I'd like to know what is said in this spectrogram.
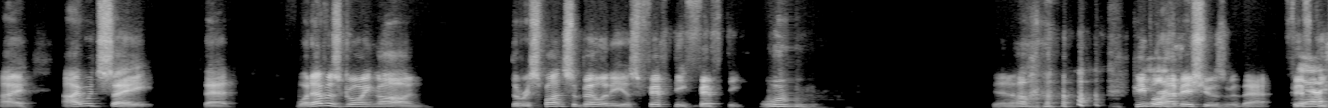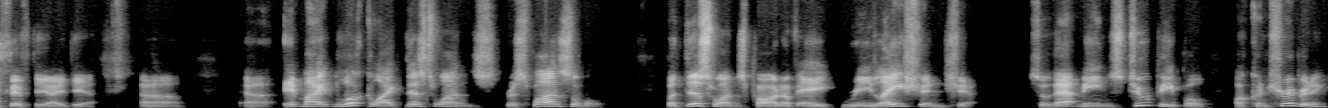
I, I would say that whatever's going on, the responsibility is 50 50. You know, people Yes. have issues with that 50 Yes. 50 idea. Uh, uh, it might look like this one's responsible, but this one's part of a relationship. So that means two people are contributing.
